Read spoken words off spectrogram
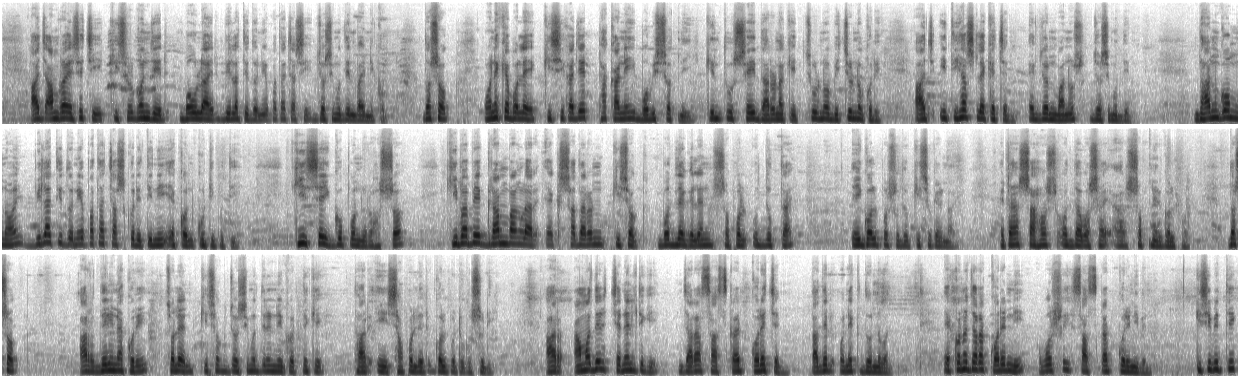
আজ আমরা এসেছি কিশোরগঞ্জের বৌলাইয়ের বিলাতি ধনিয়া পাতা চাষি জসিমুদ্দিন ভাই নিকট। দর্শক অনেকে বলে কৃষিকাজের টাকা নেই ভবিষ্যৎ নেই কিন্তু সেই ধারণাকে চূর্ণ বিচূর্ণ করে আজ ইতিহাস লিখেছেন একজন মানুষ জসিমুদ্দিন। ধান গম নয় বিলাতি ধনিয়া পাতা চাষ করে তিনি এখন কোটিপতি। কি সেই গোপন রহস্য? কীভাবে গ্রাম বাংলার এক সাধারণ কৃষক বদলে গেলেন সফল উদ্যোক্তায় এই গল্প শুধু কৃষকের নয়, এটা সাহস, অধ্যাবসায় আর স্বপ্নের গল্প। দর্শক, আর দেরি না করে চলেন কৃষক জসিমুদ্দিনের নিকট থেকে তার এই সাফল্যের গল্পটুকু শুনি। আর আমাদের চ্যানেলটিকে যারা সাবস্ক্রাইব করেছেন, তাদের অনেক ধন্যবাদ। এখনও যারা করেননি, অবশ্যই সাবস্ক্রাইব করে নেবেন। কৃষিভিত্তিক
